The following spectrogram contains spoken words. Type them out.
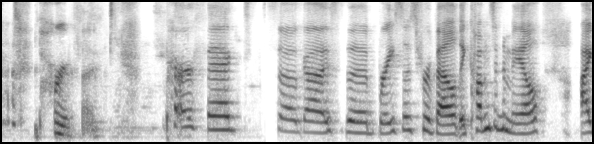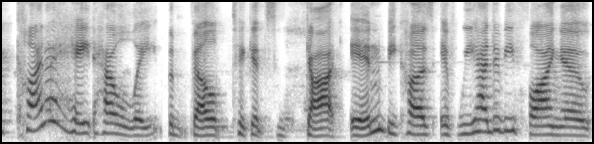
Perfect. Perfect. So, guys, the bracelets for Veld, it comes in the mail. I kind of hate how late the Veld tickets got in because if we had to be flying out,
